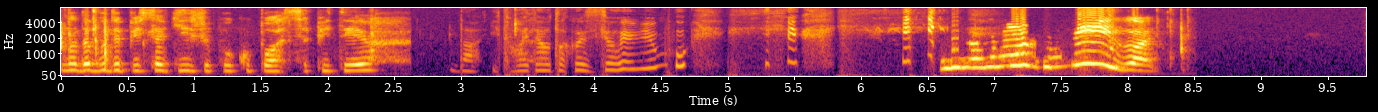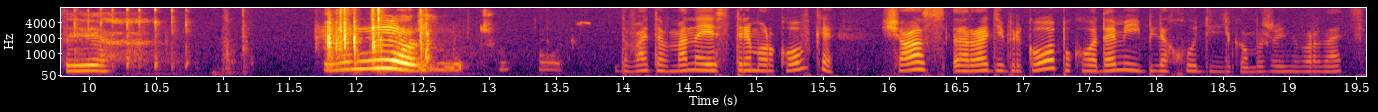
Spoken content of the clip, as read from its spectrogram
Надо буде після тіжі покупатися піти. Да. І давайте отако зробимо йому. Я не можу бігати. Я не можу. Давайте, в мене є три морковки. Щас раді прикола покладемо її біля холодильника, може він вернеться.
